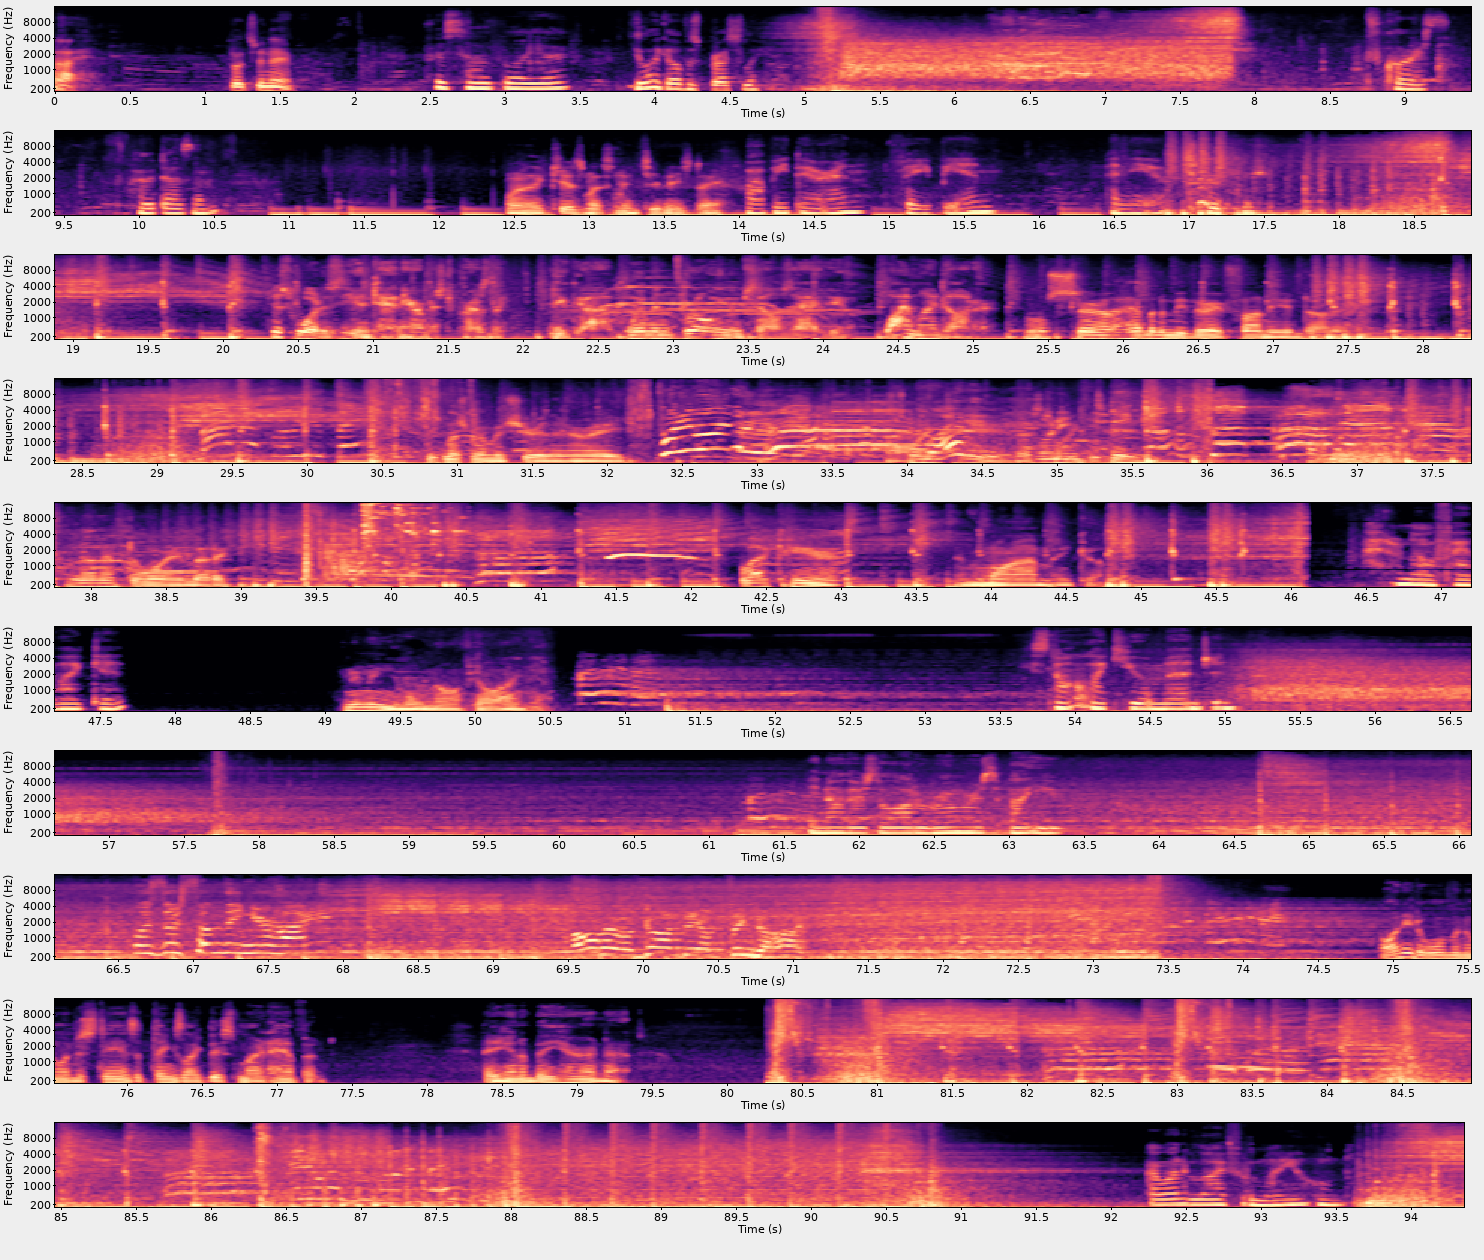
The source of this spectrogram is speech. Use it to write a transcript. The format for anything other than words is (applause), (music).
Hi. What's your name? Priscilla Beaulieu. You like Elvis Presley? Of course. Who doesn't? What are the kids listening to these days? Bobby Darin, Fabian, and you. (laughs) Just what is the intent here, Mr. Presley? You got women throwing themselves at you. Why my daughter? Well, Sarah, I happen to be very fond of your daughter. Much more mature than her age. 21! 22. That's 22. You don't have to worry about it. Black hair and more eye makeup. I don't know if I like it. What do you mean you don't know if you like it? He's not like you imagine. You know, there's a lot of rumors about you. Was there something you're hiding? I don't have a goddamn thing to hide. Oh, I need a woman who understands that things like this might happen. Are you gonna be here or not? Want a life of my own.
